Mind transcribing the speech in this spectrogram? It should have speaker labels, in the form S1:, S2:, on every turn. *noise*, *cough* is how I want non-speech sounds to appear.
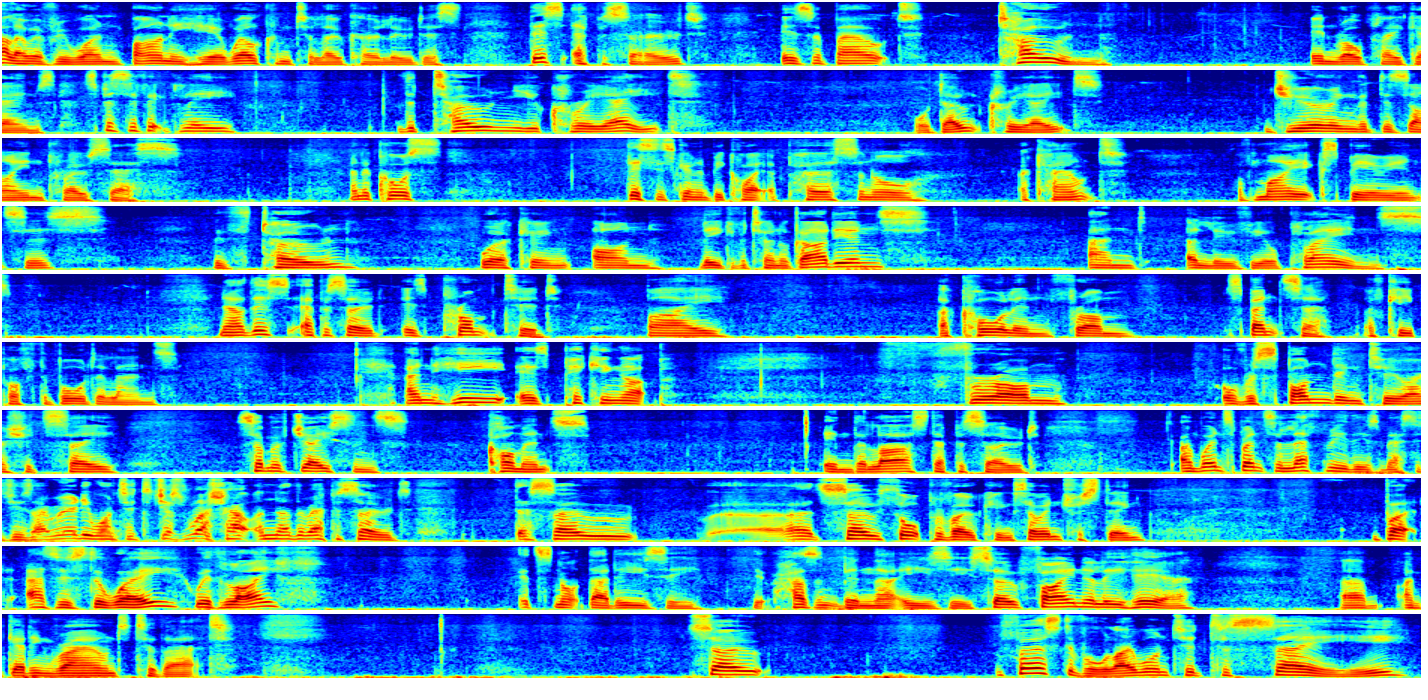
S1: Hello, everyone. Barney here. Welcome to Loco Ludus. This episode is about tone in roleplay games, specifically the tone you create or don't create during the design process. And of course, this is going to be quite a personal account of my experiences with Tone working on League of Eternal Guardians and Alluvial Plains. Now, this episode is prompted by a call in from Spencer of Keep Off the Borderlands. And he is picking up from, or responding to, I should say, some of Jason's comments in the last episode. And when Spencer left me these messages, I really wanted to just rush out another episode. They're so uh, so thought provoking, so interesting. But as is the way with life, it's not that easy. It hasn't been that easy. So finally, here, um, I'm getting round to that. So, first of all, I wanted to say,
